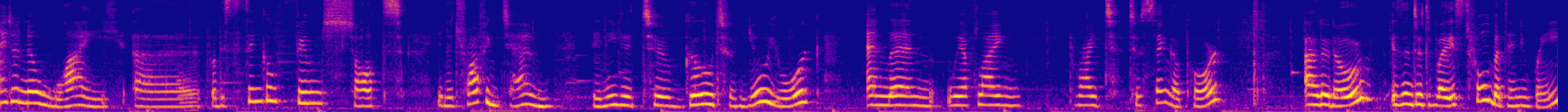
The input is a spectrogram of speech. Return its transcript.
I don't know why, uh, for the single film shot in the traffic jam, they needed to go to New York and then we are flying right to Singapore. I don't know, isn't it wasteful? But anyway,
